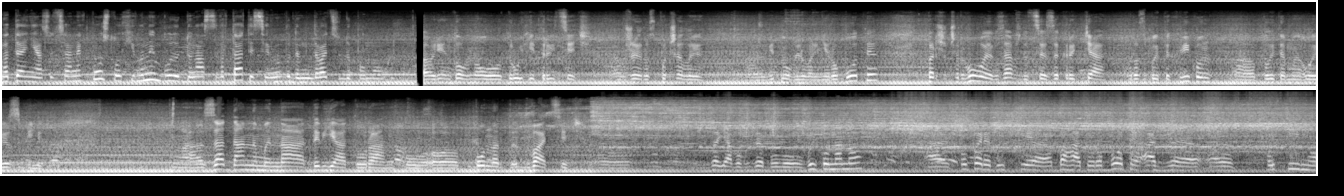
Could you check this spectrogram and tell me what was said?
надання соціальних послуг, і вони будуть до нас звертатися, і ми будемо надавати цю допомогу. Орієнтовно о 2.30 вже розпочали е, відновлювальні роботи. Першочергово, як завжди, це закриття розбитих вікон е, плитами ОСБ. Е, За даними на 9 ранку, е, понад 20 е, заявок вже було виконано. Попереду ще багато роботи, адже постійно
